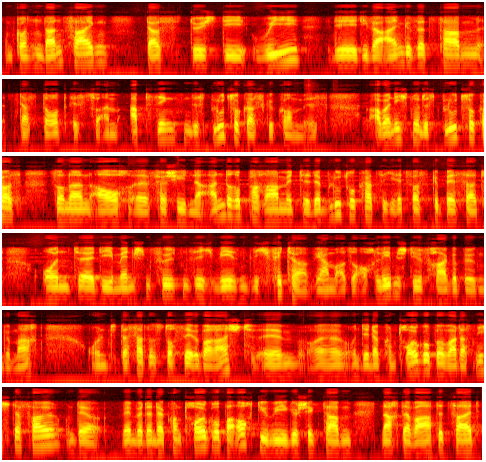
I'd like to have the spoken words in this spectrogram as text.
und konnten dann zeigen, dass durch die Wii, die, die wir eingesetzt haben, dass dort es zu einem Absinken des Blutzuckers gekommen ist. Aber nicht nur des Blutzuckers, sondern auch äh, verschiedene andere Parameter. Der Blutdruck hat sich etwas gebessert und äh, die Menschen fühlten sich wesentlich fitter. Wir haben also auch Lebensstilfragebögen gemacht und das hat uns doch sehr überrascht. Ähm, äh, und in der Kontrollgruppe war das nicht der Fall. Und der, wenn wir dann der Kontrollgruppe auch die Wii geschickt haben nach der Wartezeit,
